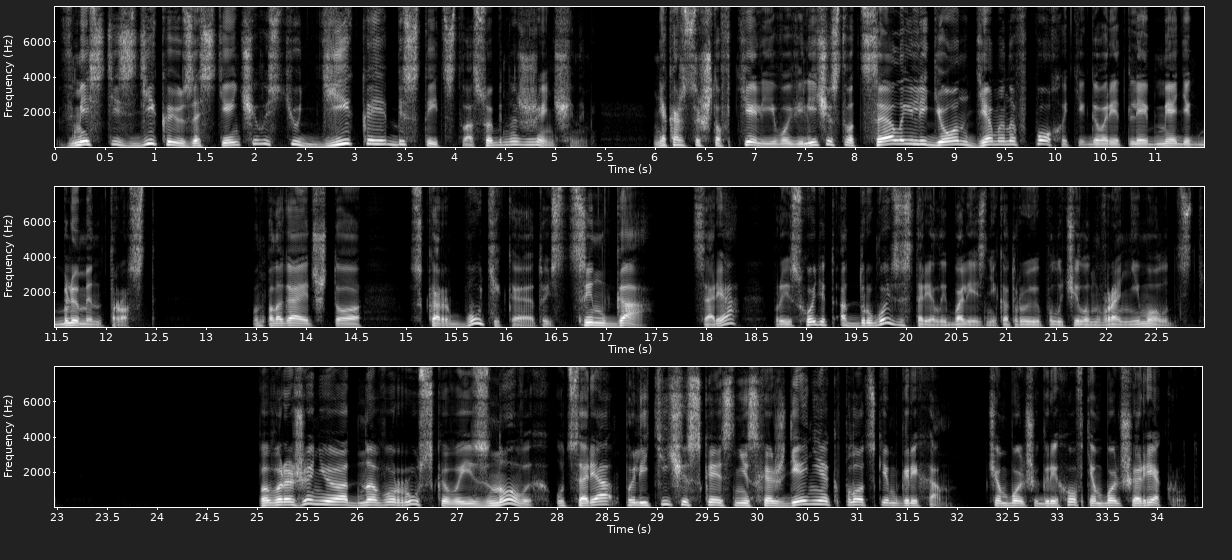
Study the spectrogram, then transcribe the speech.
Вместе с дикою застенчивостью дикое бесстыдство, особенно с женщинами. Мне кажется, что в теле его величества целый легион демонов похоти, говорит лейб-медик Блюментрост. Он полагает, что скорбутика, то есть цинга царя, происходит от другой застарелой болезни, которую получил он в ранней молодости. По выражению одного русского из новых, у царя политическое снисхождение к плотским грехам. Чем больше грехов, тем больше рекрут.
